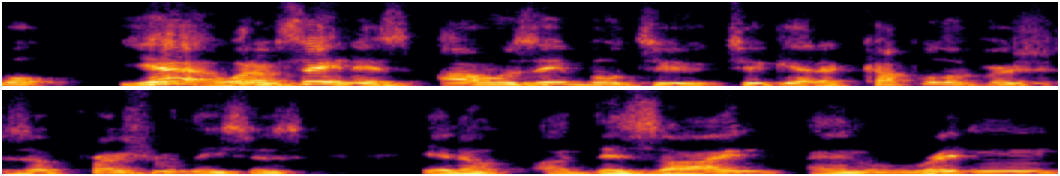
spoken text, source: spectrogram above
Well, yeah, what I'm saying is I was able to to get a couple of versions of press releases, you know, uh, designed and written,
